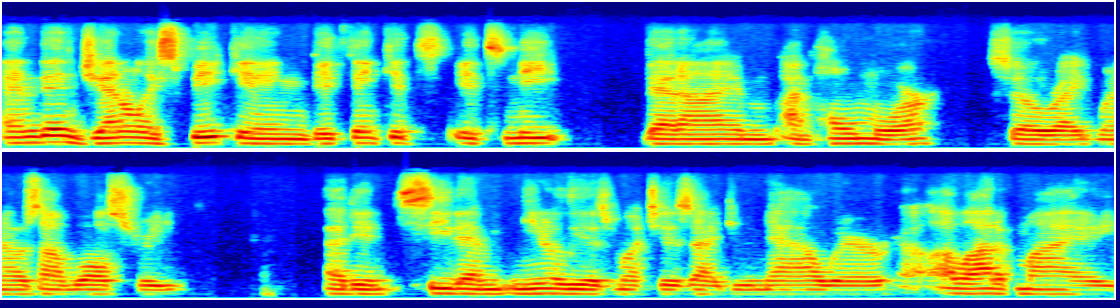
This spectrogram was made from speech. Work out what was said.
and then generally speaking, they think it's it's neat that I'm I'm home more. So right when I was on Wall Street, I didn't see them nearly as much as I do now, where a lot of my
